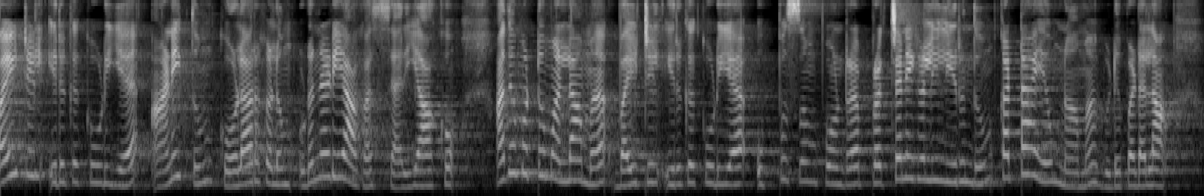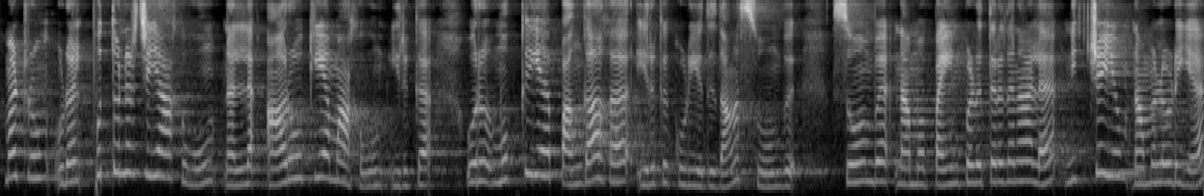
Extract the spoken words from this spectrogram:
வயிற்றில் இருக்கக்கூடிய அனைத்தும் கோளாறுகளும் உடனடியாக சரியாகும். அது மட்டும் அல்லாமல் வயிற்றில் இருக்கக்கூடிய உப்புசம் போன்ற பிரச்சனைகளில் இருந்தும் கட்டாயம் நாம் விடுபடலாம். மற்றும் உடல் புத்துணர்ச்சியாகவும் நல்ல ஆரோக்கியமாகவும் இருக்க ஒரு முக்கிய பங்காக இருக்கக்கூடியது தான் சோம்பு. சோம்பை நம்ம பயன்படுத்துறதுனால நிச்சயம் நம்மளுடைய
